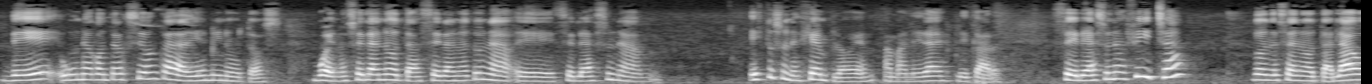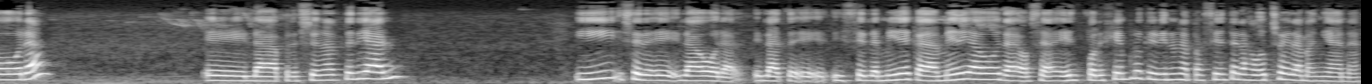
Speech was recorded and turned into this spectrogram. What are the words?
de una contracción cada 10 minutos. Bueno, se la nota, se la nota una, eh, se le hace una esto es un ejemplo eh, a manera de explicar. Se le hace una ficha donde se anota la hora, eh, la presión arterial y se, la hora eh, y se le mide cada media hora, o sea, por ejemplo que viene una paciente a las 8 de la mañana.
